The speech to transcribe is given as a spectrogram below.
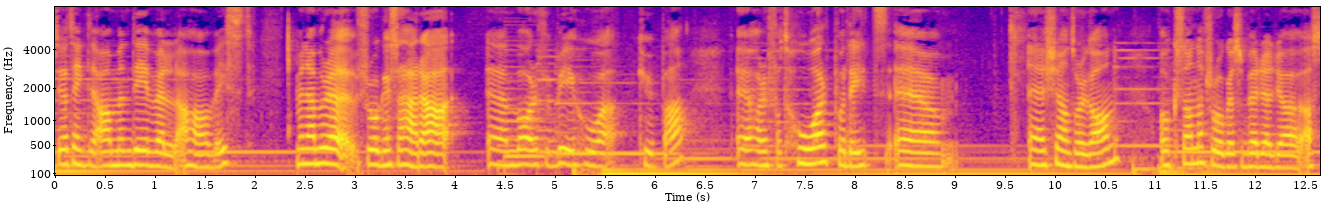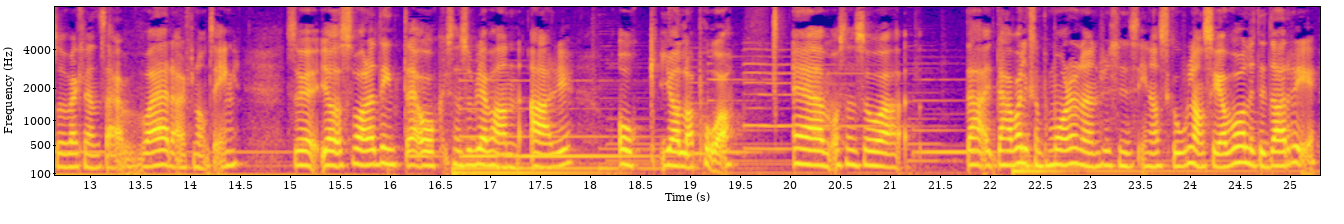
Så jag tänkte ja men det är väl, aha visst. Men han började fråga så här, uh, vad har du för bh kupa? Uh, äh, har du fått hår på ditt uh, könsorgan? Och sådana frågor så började jag alltså verkligen så här, vad är det här för någonting? Så jag, svarade inte och sen så blev han arg och jag la på. Um, och sen så, det här, det här var liksom på morgonen precis innan skolan så jag var lite darrig.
